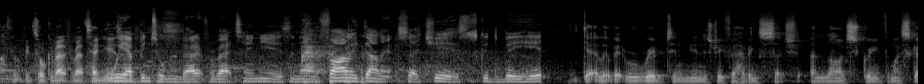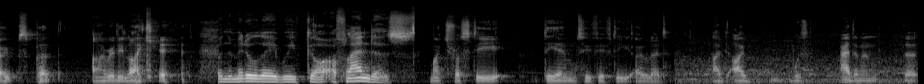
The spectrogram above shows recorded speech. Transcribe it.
I think we've been talking about it for about 10 years. We have been talking about it for about 10 years and now we've finally done it. So cheers, it's good to be here. get a little bit ribbed in the industry for having such a large screen for my scopes, but I really like it. In the middle there we've got a Flanders. My trusty DM250 OLED. I, I was adamant that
